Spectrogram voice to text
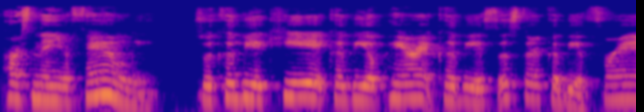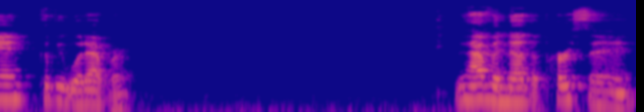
person in your family. So it could be a kid, it could be a parent, could be a sister, could be a friend, could be whatever you have another person,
